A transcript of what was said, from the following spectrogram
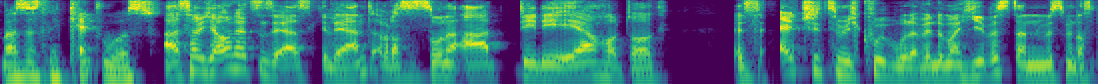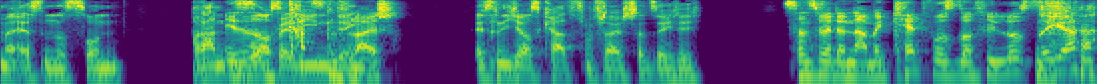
Was ist eine Catwurst? Ah, Das habe ich auch letztens erst gelernt, aber das ist so eine Art DDR-Hotdog. Ist actually ziemlich cool, Bruder. Wenn du mal hier bist, dann müssen wir das mal essen. Das ist so ein Brandenburg Ist es aus Katzenfleisch? Ist nicht aus Katzenfleisch tatsächlich. Sonst wäre der Name Catwurst noch viel lustiger.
